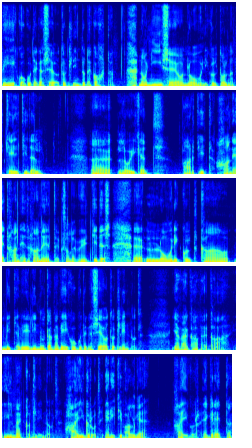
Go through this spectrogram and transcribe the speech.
veekogudega seotud lindude kohta. no nii see on loomulikult olnud keltidel, luiged pardid, haned, haned, haned, eks ole, müütides. loomulikult ka mitte veelinnud, aga veekogudega seotud linnud ja väga-väga ilmekad linnud, haigrud, eriti valge haigur, Egreta.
